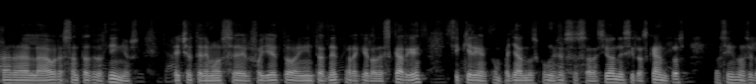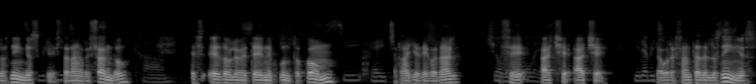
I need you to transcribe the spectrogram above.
para la hora santa de los niños. De hecho, tenemos el folleto en internet para que lo descarguen. Si quieren acompañarnos con esas oraciones y los cantos, los himnos de los niños que estarán rezando, es ewtn.com, raya diagonal, CHH, la hora santa de los niños,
